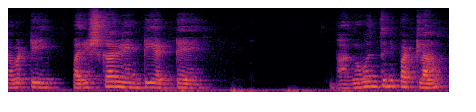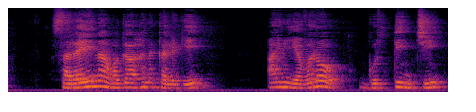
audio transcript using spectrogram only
కాబట్టి పరిష్కారం ఏంటి అంటే భగవంతుని పట్ల సరైన అవగాహన కలిగి ఆయన ఎవరో గుర్తించి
